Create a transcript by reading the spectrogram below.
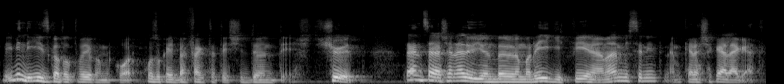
Még mindig izgatott vagyok, amikor hozok egy befektetési döntést. Sőt, rendszeresen előjön belőlem a régi félelmem, miszerint nem keresek eleget.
